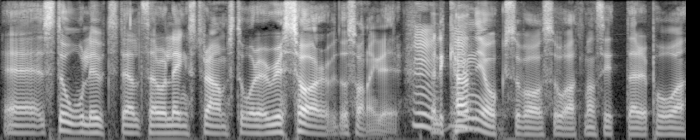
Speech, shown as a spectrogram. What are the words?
eh, stol utställd och längst fram står det reserved och sådana grejer. Mm. Men det kan mm. ju också vara så att man sitter på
